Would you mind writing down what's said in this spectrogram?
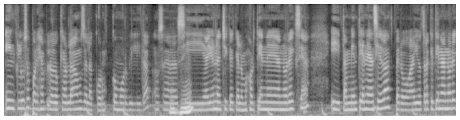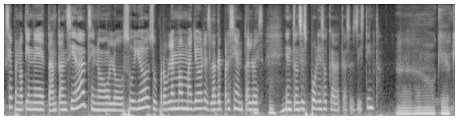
incluso por ejemplo lo que hablábamos de la comorbilidad, o sea, si hay una chica que a lo mejor tiene anorexia y también tiene ansiedad, pero hay otra que tiene anorexia pero no tiene tanta ansiedad, sino lo suyo, su problema mayor es la depresión tal vez. Entonces por eso cada caso es distinto. Ah, ok, ok.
